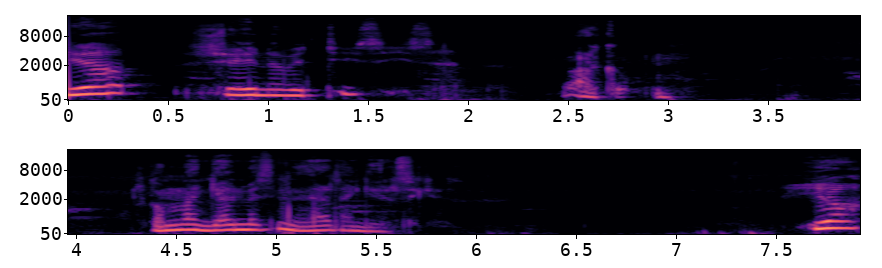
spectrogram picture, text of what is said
Ya şey nöbetçisi ise. Arka... Arkamdan gelmesin de nereden gelirse gelsin. Ya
